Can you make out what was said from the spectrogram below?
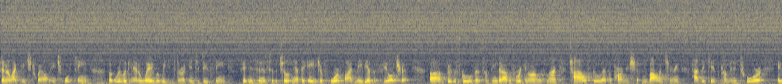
center like age 12, age 14. Mm -hmm. But we're looking at a way where we can start introducing fitness centers to the children at the age of four or five, maybe as a field trip um, through the schools. That's something that I was working on with my child's school as a partnership and volunteering. Have the kids come in and tour a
